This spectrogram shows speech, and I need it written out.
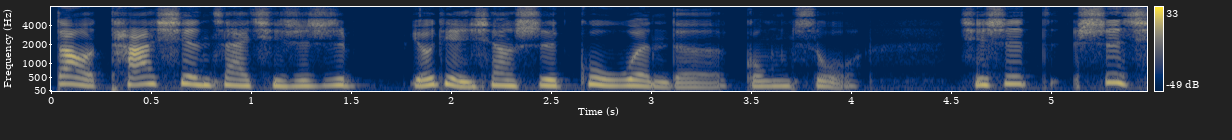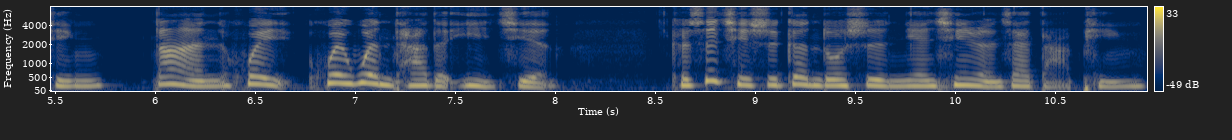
到他现在其实是有点像是顾问的工作。其实事情当然会会问他的意见，可是其实更多是年轻人在打拼，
